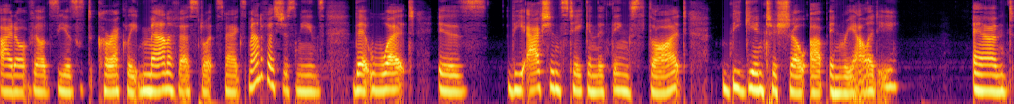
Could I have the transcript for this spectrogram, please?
I don't feel it's used correctly. Manifest what's next. Manifest just means that what is the actions taken, the things thought begin to show up in reality. And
